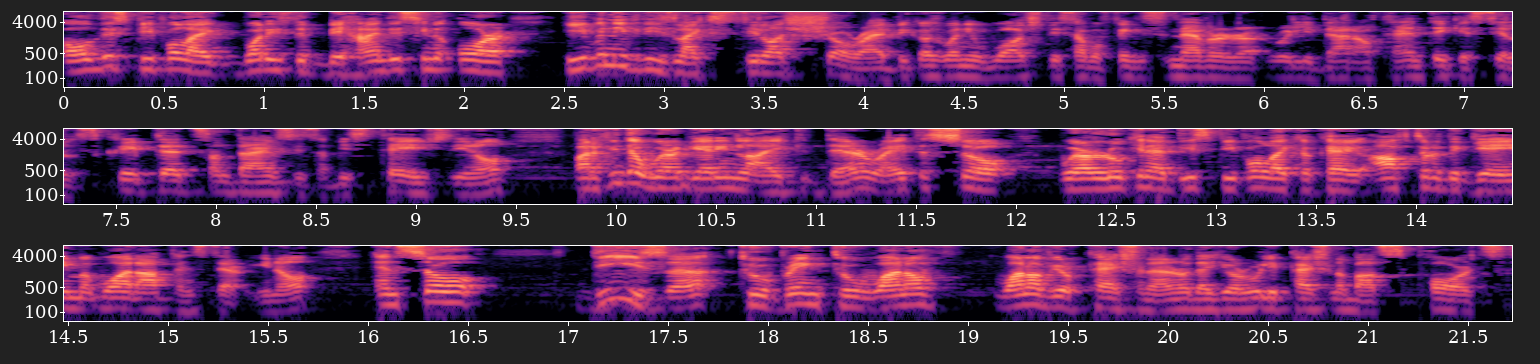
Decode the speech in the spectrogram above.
all these people like what is the behind the scene or even if it is like still a show right because when you watch this type of thing it's never really that authentic it's still scripted sometimes it's a bit staged you know but I think that we're getting like there, right? So we're looking at these people like, okay, after the game, what happens there, you know? And so these uh, to bring to one of one of your passion. I know that you're really passionate about sports,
